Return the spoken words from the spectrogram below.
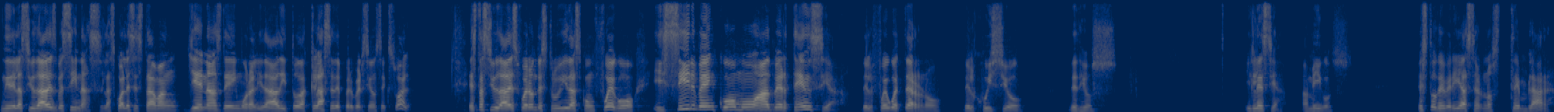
ni de las ciudades vecinas, las cuales estaban llenas de inmoralidad y toda clase de perversión sexual. Estas ciudades fueron destruidas con fuego y sirven como advertencia del fuego eterno del juicio de Dios. Iglesia, amigos, esto debería hacernos temblar.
